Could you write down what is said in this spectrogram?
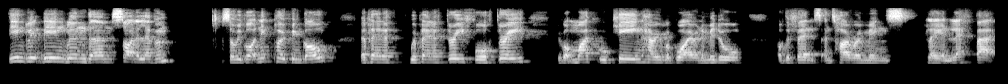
the England the England um, starting eleven. So we've got Nick Pope in goal. They're playing a we're playing a three-four-three. We've got Michael Keane, Harry Maguire in the middle of defence, and Tyrone Mings playing left back.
